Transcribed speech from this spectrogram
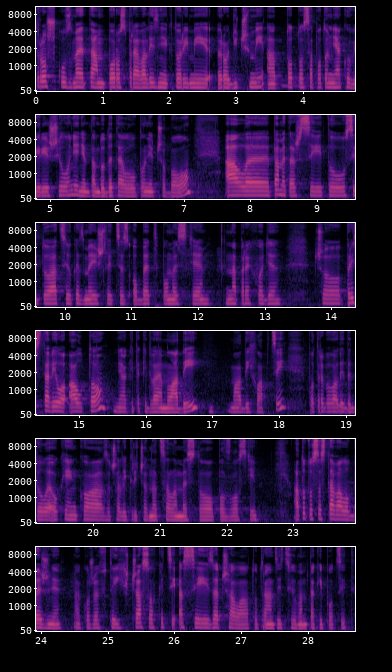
trošku sme tam porozprávali s niektorými rodičmi a toto sa potom nejako vyriešilo. Nejdem tam do detailov úplne, čo bolo. Ale pamätáš si tú situáciu, keď sme išli cez obed po meste na prechode, čo pristavilo auto, nejakí takí dvaja mladí, mladí chlapci, potrebovali dať dole okienko a začali kričať na celé mesto po zlosti. A toto sa stávalo bežne, akože v tých časoch, keď si asi začala tú tranzíciu, mám taký pocit.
